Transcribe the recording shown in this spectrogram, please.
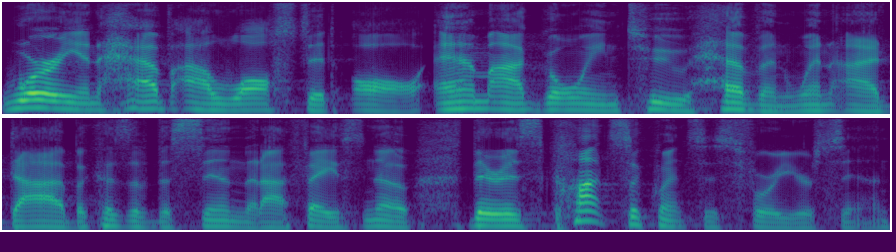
worrying, have I lost it all? Am I going to heaven when I die because of the sin that I face? No, there is consequences for your sin.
